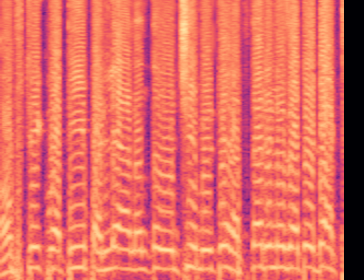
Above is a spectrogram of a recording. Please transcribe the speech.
ऑफस्टिक वरती पडल्यानंतर उंची मिळते रफ्तारीनं जातोय डॉट.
